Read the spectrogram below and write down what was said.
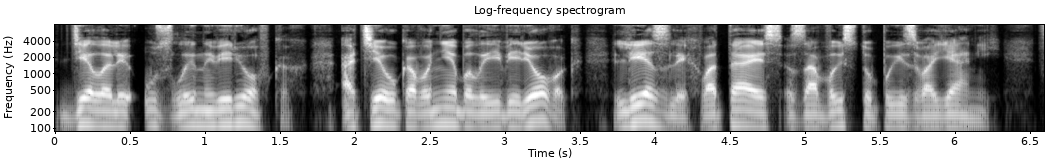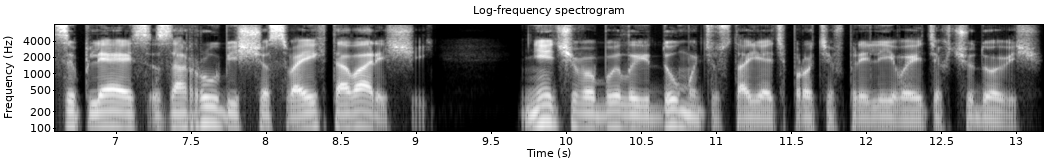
делали узлы на веревках, а те, у кого не было и веревок, лезли, хватаясь за выступы изваяний, цепляясь за рубища своих товарищей. Нечего было и думать устоять против прилива этих чудовищ.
